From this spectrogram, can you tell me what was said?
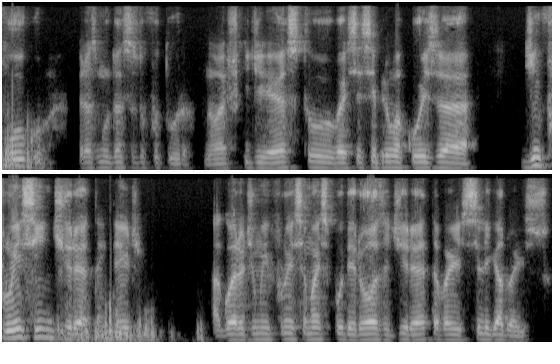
fogo para as mudanças do futuro. Eu acho que de resto vai ser sempre uma coisa de influência indireta, entende? Agora de uma influência mais poderosa, direta, vai ser ligado a isso.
